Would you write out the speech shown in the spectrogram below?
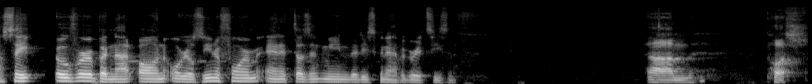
I'll say over, but not all in Orioles uniform, and it doesn't mean that he's going to have a great season. Um, push.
